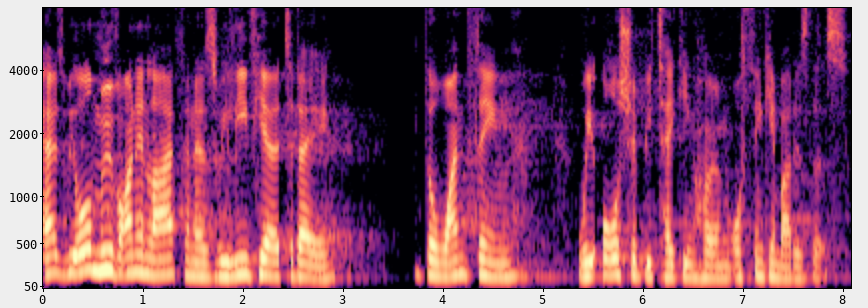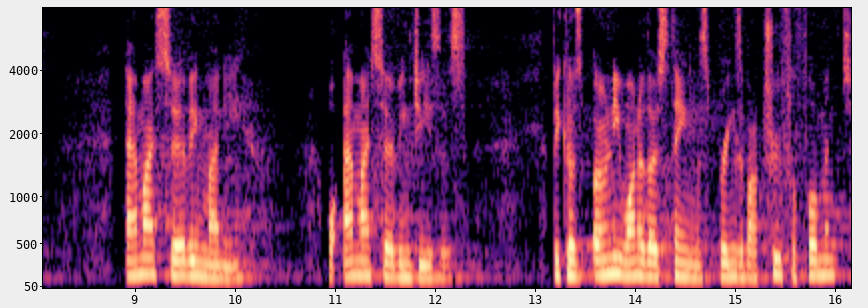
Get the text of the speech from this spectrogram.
as we all move on in life and as we leave here today, the one thing we all should be taking home or thinking about is this Am I serving money or am I serving Jesus? Because only one of those things brings about true fulfillment,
